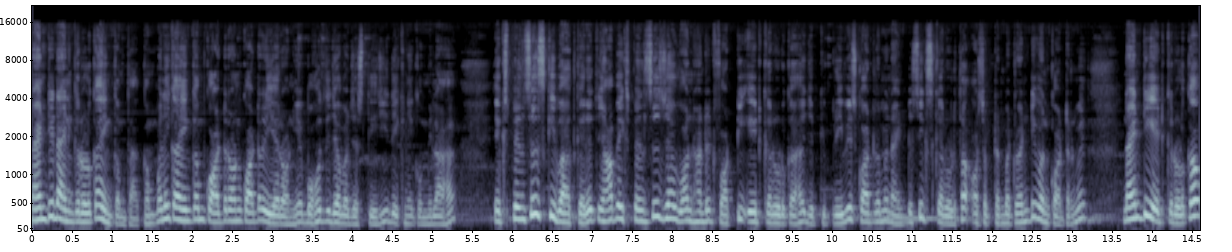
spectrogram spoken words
99 करोड़ का इनकम था। कंपनी का income quarter on quarter year on year बहुत ही ज़बरदस्त तेज़ी देखने को मिला है। एक्सपेंसेस की बात करें तो यहाँ पे एक्सपेंसेस जो है 148 करोड़ का है, जबकि प्रीवियस क्वार्टर में 96 करोड़ था और सितंबर 21 क्वार्टर में 98 करोड़ का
